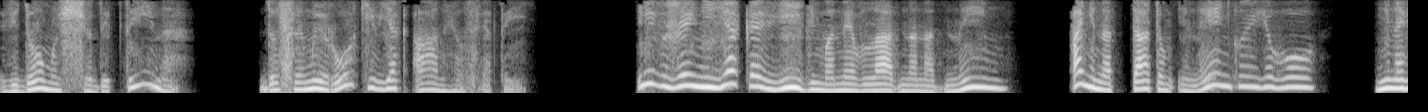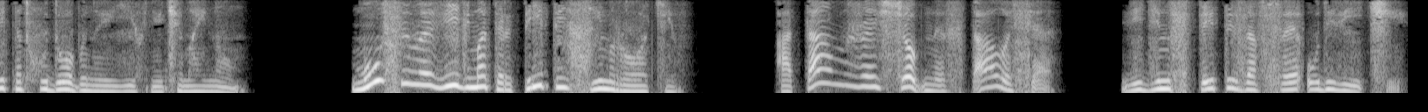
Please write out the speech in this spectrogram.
Відомо, що дитина до семи років як ангел святий. І вже ніяка відьма не владна над ним, ані над татом і ненькою його, ні навіть над худобиною їхньою чи майном. Мусила відьма терпіти сім років, а там вже, щоб не сталося, відімстити за все удвічі.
